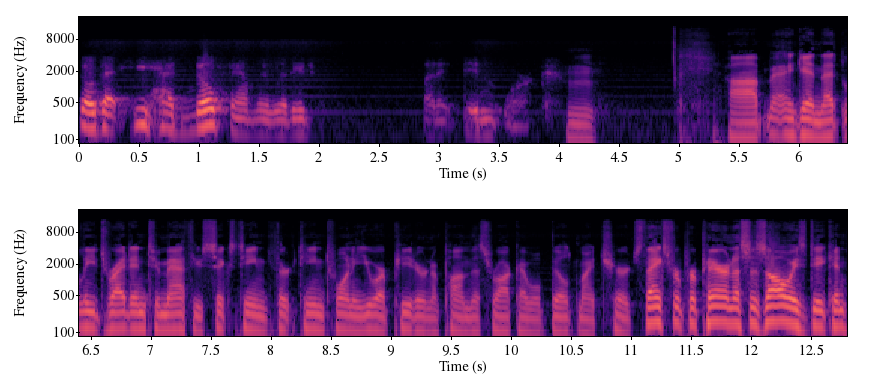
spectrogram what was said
so that he had no family lineage. But it didn't work. Uh, again, that leads right into Matthew 16, 13, 20. You are Peter, and upon this rock I will build my church. Thanks for preparing us as always, Deacon.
